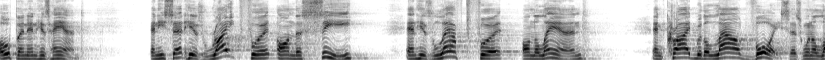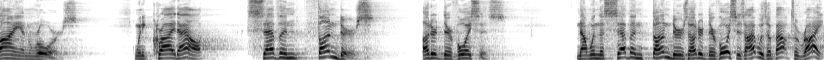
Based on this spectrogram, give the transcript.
open in his hand. And he set his right foot on the sea and his left foot on the land and cried with a loud voice as when a lion roars. When he cried out, seven thunders uttered their voices. Now, when the seven thunders uttered their voices, I was about to write,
